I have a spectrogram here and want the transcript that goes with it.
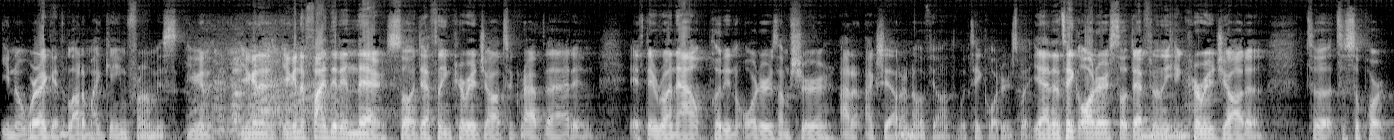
you know where I get a lot of my game from is you're gonna you're gonna you're gonna find it in there. So I definitely encourage y'all to grab that and if they run out, put in orders. I'm sure I don't actually I don't know if y'all would take orders, but yeah, they'll take orders. So definitely mm-hmm. encourage y'all to to to support.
